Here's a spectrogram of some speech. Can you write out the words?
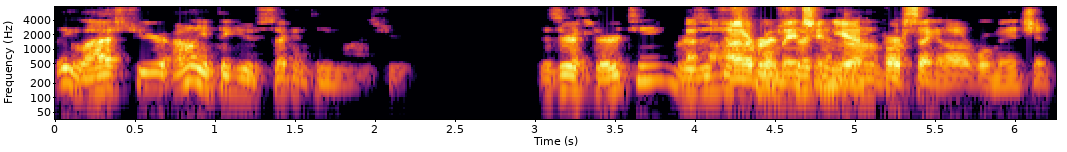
I think last year I don't even think he was second team last year. Is there a third team, or is it just honorable first, mention, second, yeah. honorable? First, second, honorable mention.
